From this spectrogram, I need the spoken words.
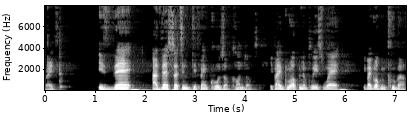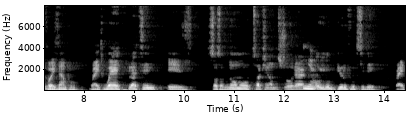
right? Is there are there certain different codes of conduct? If I grew up in a place where, if I grew up in Cuba, for example, right, where flirting is sort of normal, touching on the shoulder, Yeah. oh, you look beautiful today, right?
